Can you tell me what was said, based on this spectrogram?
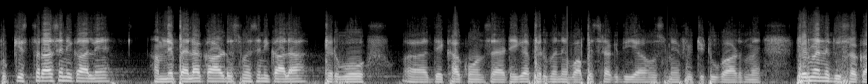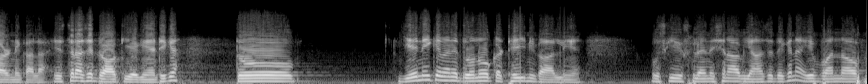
तो किस तरह से निकालें हमने पहला कार्ड उसमें से निकाला फिर वो आ, देखा कौन सा है ठीक है? फिर मैंने वापस रख दिया उसमें 52 कार्ड्स में फिर मैंने दूसरा कार्ड निकाला। इस तरह से ड्रॉ किए गए हैं ठीक है? तो ये नहीं कि मैंने दोनों इकट्ठे ही निकाल लिए हैं। उसकी एक्सप्लेनेशन आप यहाँ से देखें ना if one of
